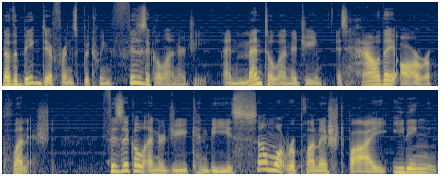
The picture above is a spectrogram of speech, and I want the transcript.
Now, the big difference between physical energy and mental energy is how they are replenished. Physical energy can be somewhat replenished by eating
